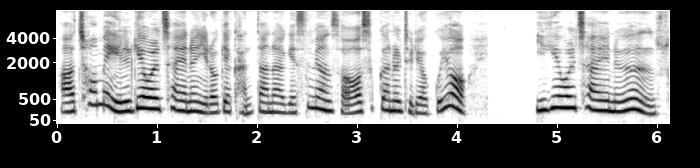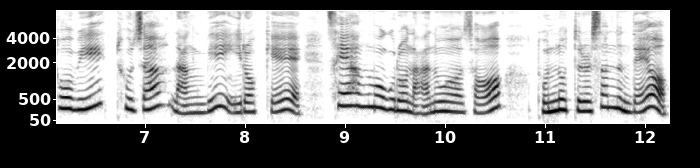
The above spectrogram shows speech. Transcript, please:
아, 처음에 1개월 차에는 이렇게 간단하게 쓰면서 습관을 들였고요. 2개월 차에는 소비, 투자, 낭비 이렇게 세 항목으로 나누어서 돈 노트를 썼는데요.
